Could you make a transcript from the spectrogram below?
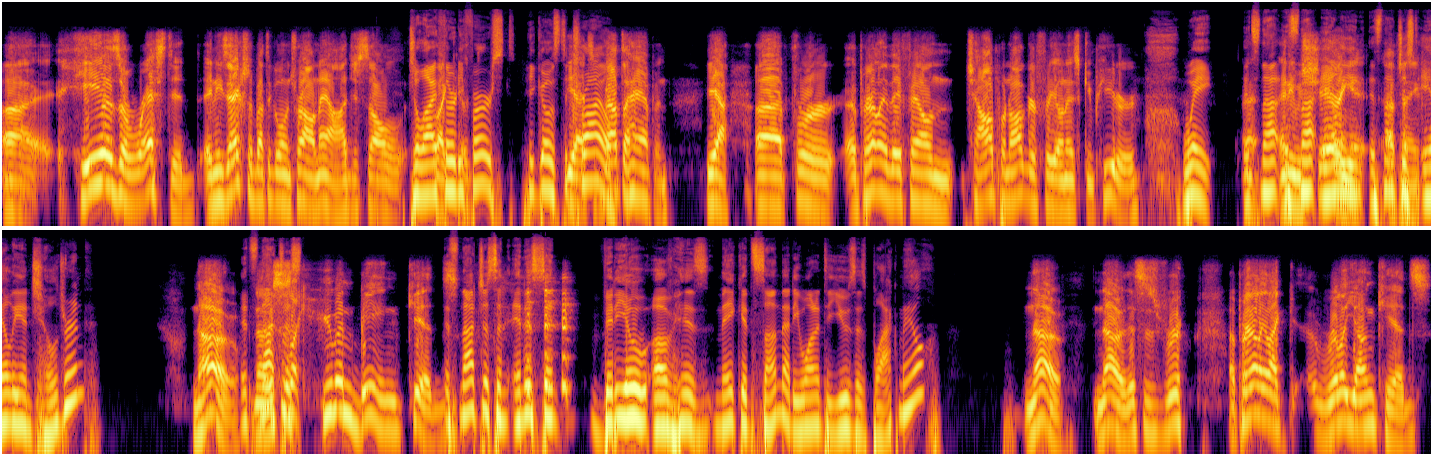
Uh, he is arrested, and he's actually about to go on trial now. I just saw July like, thirty first, he goes to yeah, trial. it's about to happen. Yeah, uh, for apparently they found child pornography on his computer. Wait, it's not. and he It's was not sharing alien. it, it's I not just think. alien children. No, It's no, not this is just- like human being kids. It's not just an innocent video of his naked son that he wanted to use as blackmail. No, no, this is real. Apparently, like really young kids,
